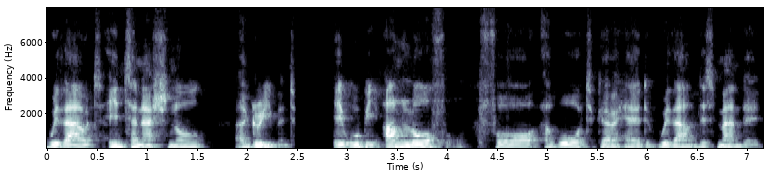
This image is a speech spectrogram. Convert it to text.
without international agreement. It will be unlawful for a war to go ahead without this mandate.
